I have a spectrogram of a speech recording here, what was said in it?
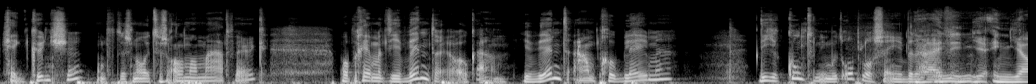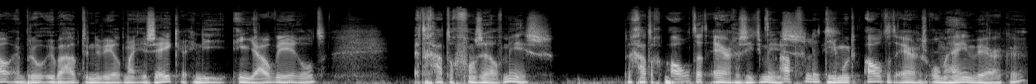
geen kunstje. Want het is nooit, is allemaal maatwerk. Maar op een gegeven moment, je went er ook aan. Je went aan problemen die je continu moet oplossen in je bedrijf. Ja, en in, je, in jouw, en bedoel, überhaupt in de wereld, maar zeker in, die, in jouw wereld, het gaat toch vanzelf mis? Er gaat toch altijd ergens iets mis? Absoluut. Je moet altijd ergens omheen werken.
